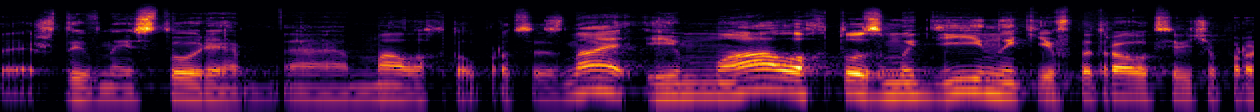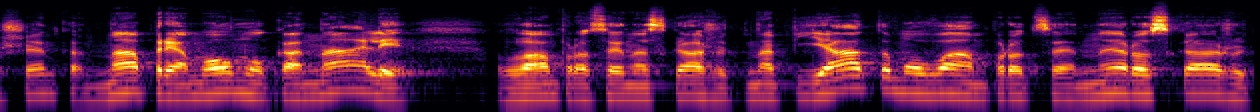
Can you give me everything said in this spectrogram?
теж дивна історія. Е, Мало хто про це знає, і мало хто з медійників Петра Олексійовича Порошенка на прямому каналі вам про це не скажуть. На п'ятому вам про це не розкажуть.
